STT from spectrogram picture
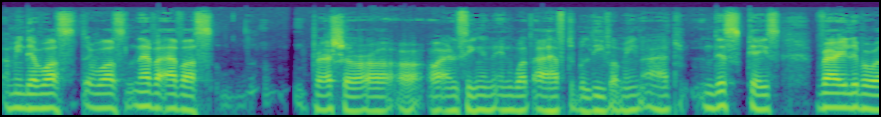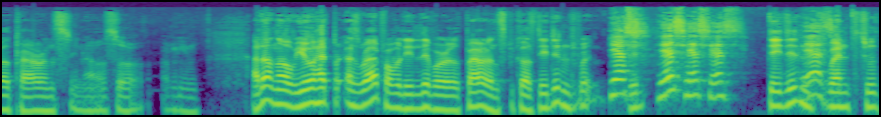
I mean, there was there was never ever pressure or, or, or anything in, in what I have to believe. I mean, I had in this case very liberal parents, you know. So I mean. I don't know. You had as well probably liberal parents because they didn't. Yes, yes, yes, yes. they didn't Yes. went to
